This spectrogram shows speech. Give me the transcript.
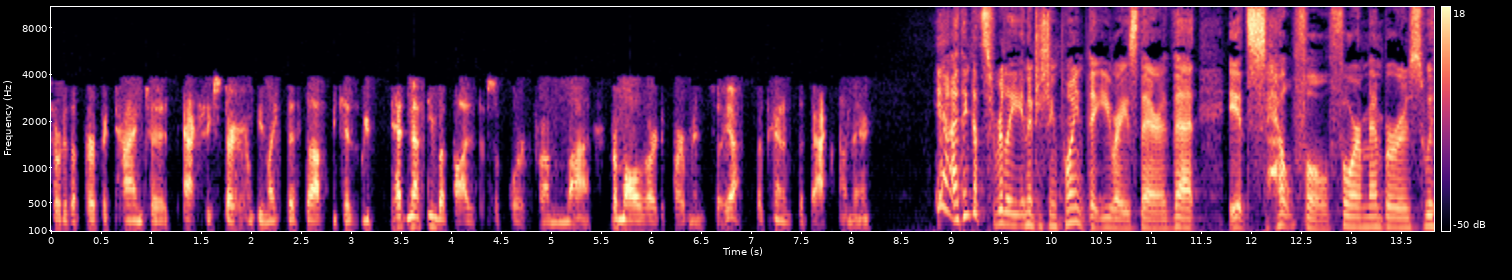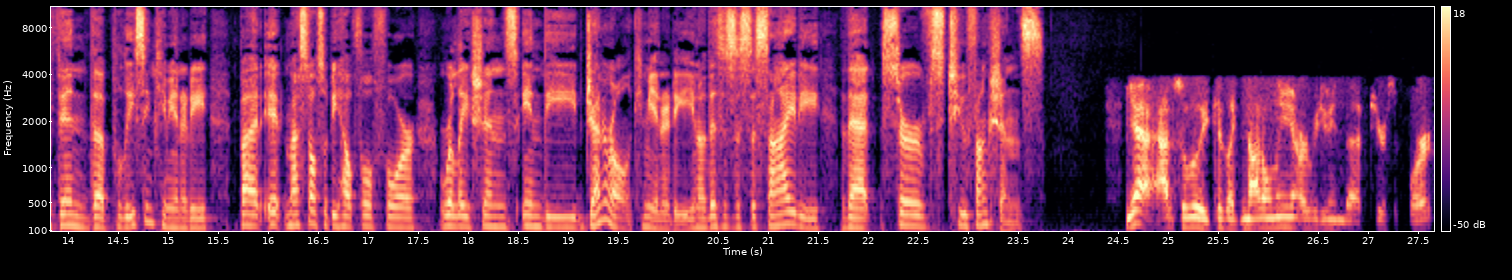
sort of the perfect time to actually start something like this up because we've had nothing but positive support from uh, from all of our departments. So yeah, that's kind of the background there. Yeah, I think that's really an interesting point that you raised there, that it's helpful for members within the policing community, but it must also be helpful for relations in the general community. You know, this is a society that serves two functions. Yeah, absolutely. Because like, not only are we doing the peer support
